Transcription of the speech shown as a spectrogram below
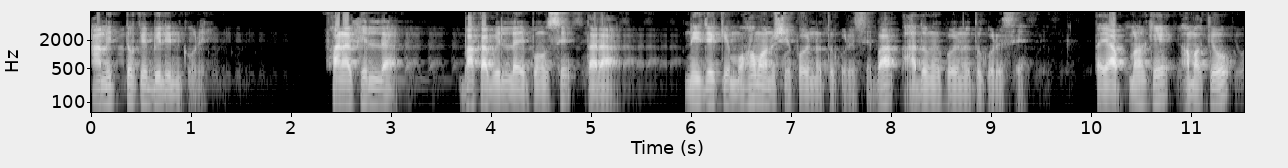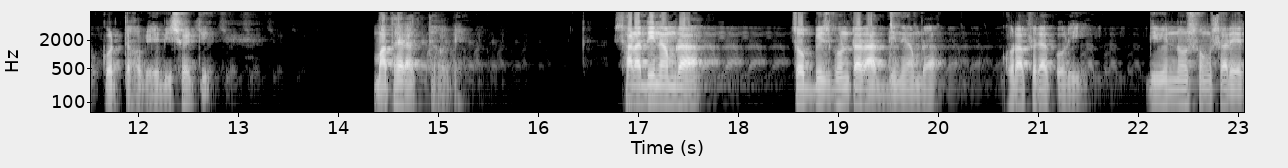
আমিত্বকে বিলীন করে, ফানাফিল্লা, বাকাবিল্লায় পৌঁছে তারা নিজেকে মহামানুষে পরিণত করেছে বা আদমে পরিণত করেছে। তাই আপনাকে, আমাকেও করতে হবে এই বিষয়টি মাথায় রাখতে হবে। সারাদিন আমরা চব্বিশ ঘণ্টা রাত দিনে আমরা ঘোরাফেরা করি বিভিন্ন সংসারের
